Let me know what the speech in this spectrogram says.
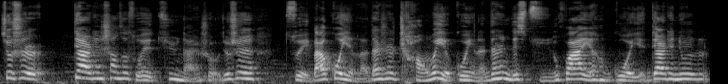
就是第二天上厕所也巨难受，就是嘴巴过瘾了，但是肠胃也过瘾了，但是你的菊花也很过瘾。第二天就是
